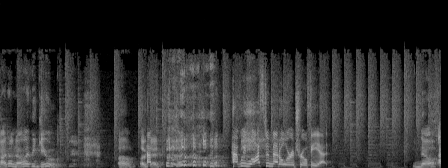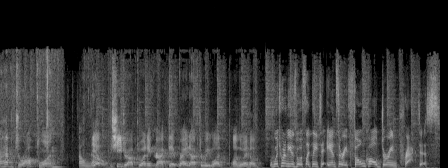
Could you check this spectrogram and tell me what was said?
I don't know. I think you. Oh, okay. Have, have we lost a medal or a trophy yet? No, I have dropped one. Oh no. Yep, she dropped one and cracked it right after we won on the way home. Which one of you is most likely to answer a phone call during practice?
